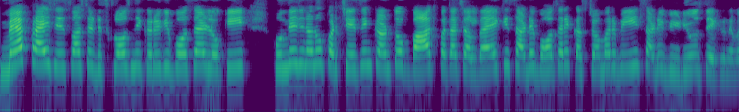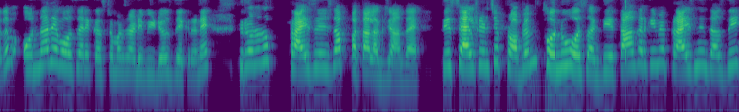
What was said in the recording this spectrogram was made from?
ਮੈਂ ਪ੍ਰਾਈਸ ਇਸ ਵਾਸਤੇ ਡਿਸਕਲੋਜ਼ ਨਹੀਂ ਕਰੂੰਗੀ ਬਹੁਤ ਸਾਰੇ ਲੋਕੀ ਹੁੰਦੇ ਜਿਨ੍ਹਾਂ ਨੂੰ ਪਰਚੇਸਿੰਗ ਕਰਨ ਤੋਂ ਬਾਅਦ ਪਤਾ ਚੱਲਦਾ ਹੈ ਕਿ ਸਾਡੇ ਬਹੁਤ ਸਾਰੇ ਕਸਟਮਰ ਵੀ ਸਾਡੀ ਵੀਡੀਓਜ਼ ਦੇਖ ਰਹੇ ਨੇ। ਮਤਲਬ ਉਹਨਾਂ ਦੇ ਬਹੁਤ ਸਾਰੇ ਕਸਟਮਰ ਸਾਡੀ ਵੀਡੀਓਜ਼ ਦੇਖ ਰਹੇ ਨੇ ਫਿਰ ਉਹਨਾਂ ਨੂੰ ਪ੍ਰਾਈਸ ਰੇਂਜ ਦਾ ਪਤਾ ਲੱਗ ਜਾਂਦਾ ਹੈ ਤੇ ਸੈਲ ਕਰਨ 'ਚ ਪ੍ਰੋਬਲਮ ਤੁਹਾਨੂੰ ਹੋ ਸਕਦੀ ਹੈ। ਤਾਂ ਕਰਕੇ ਮੈਂ ਪ੍ਰਾਈਸ ਨਹੀਂ ਦੱਸਦੀ।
